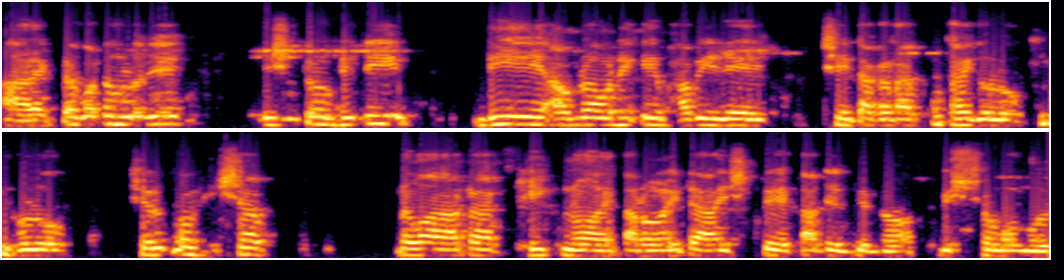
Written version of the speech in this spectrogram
আর একটা কথা হলো যে ইষ্ট ভীতি দিয়ে আমরা অনেকে ভাবি যে সেই টাকাটা কোথায় গেল, কি হলো, সেরকম হিসাব নেওয়াটা ঠিক নয়। কারণ এটা ইষ্টে তাদের জন্য, বিশ্বমঙ্গল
